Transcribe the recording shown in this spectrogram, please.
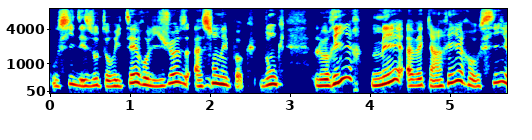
aussi des autorités religieuses à son époque. Donc le rire, mais avec un rire aussi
